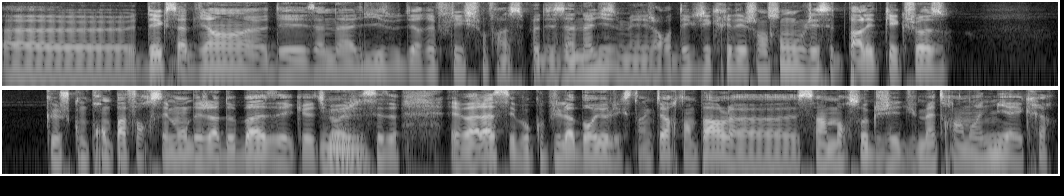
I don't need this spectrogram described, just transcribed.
Euh, dès que ça devient euh, des analyses ou des réflexions, enfin c'est pas des analyses, mais genre dès que j'écris des chansons où j'essaie de parler de quelque chose que je comprends pas forcément déjà de base et que tu vois Mhm. j'essaie de et bah là c'est beaucoup plus laborieux l'extincteur t'en parles euh, c'est un morceau que j'ai dû mettre un an et demi à écrire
